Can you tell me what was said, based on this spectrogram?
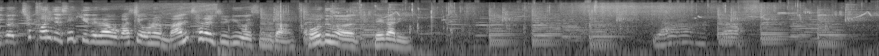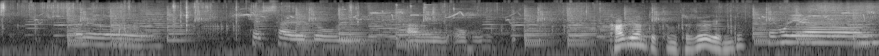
이거 첫 번째 새끼들하고 같이 오늘 만찬을 즐기고 있습니다. 고등어 대가리. 야, 자. 어느 햇살 좋은 가을 오후. 가비한테 좀 더 줘야겠는데? 행운이는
